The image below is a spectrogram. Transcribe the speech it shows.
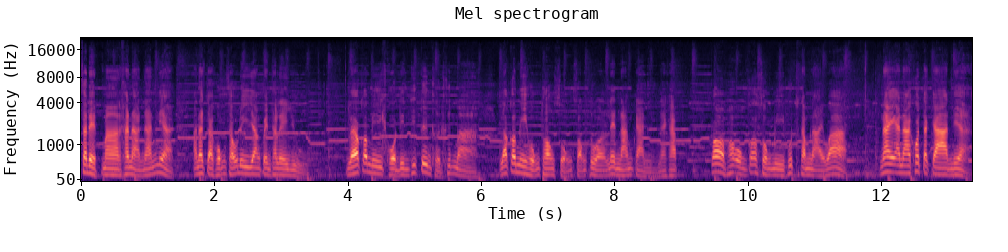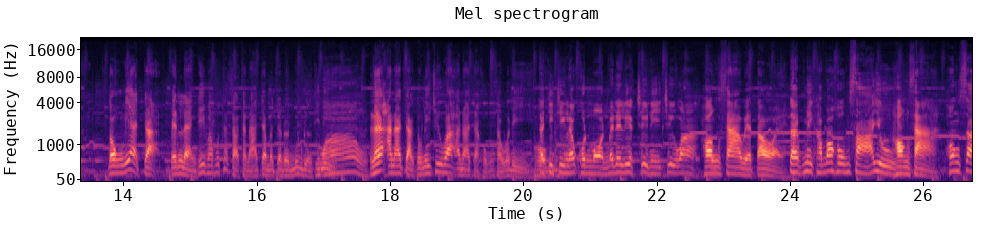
เสด็จมาขนาดนั้นเนี่ยอาณาจักรหงสาวดียังเป็นทะเลอยู่ แล้วก็มีโขดดินที่ตื้นเกิดขึ้นมา แล้วก็มีหงส์ทองสงสองตัวเล่นน้ำกันนะครับ ก็พระองค์ก็ทรงมีพุทธธรรมนายว่า ในอนาคตการเนี่ย ตรงเนี้ยจะเป็นแหล่งที่พระพุทธศาสนาจะมาเจริญรุ่งเรืองที่นี่ ว้าว และอาณาจักรตรงนี้ชื่อว่าอาณาจักรหงสาวดีแต่จริง ๆ แล้วคนมอญไม่ได้เรียกชื่อนี้ชื่อว่าๆฮองซาเวตอยแต่มีคำว่าหงสาอยู่ฮองซาหงสา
